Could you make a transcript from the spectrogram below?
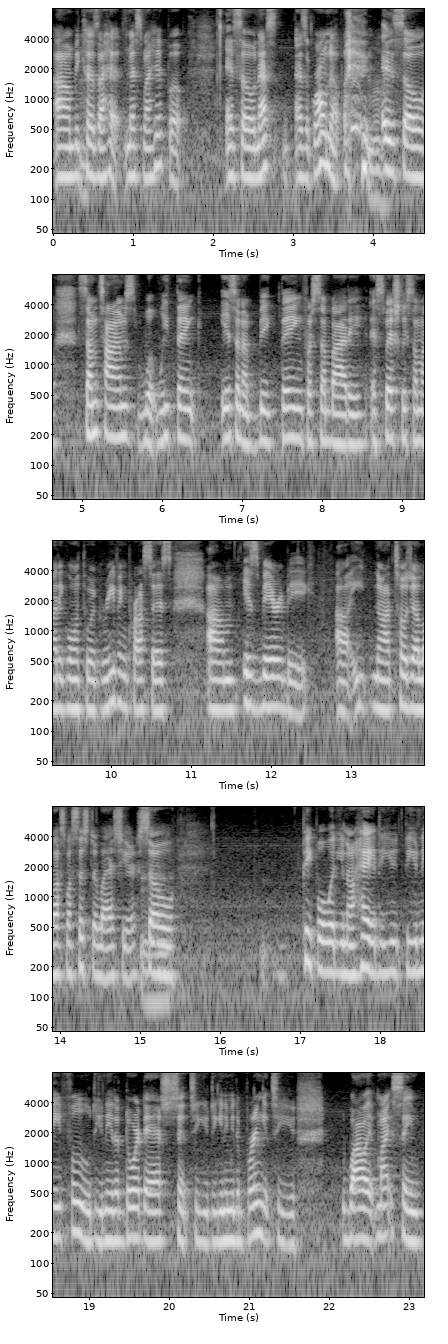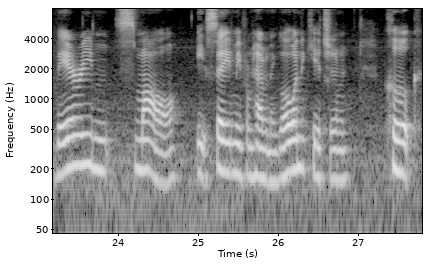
um, because mm-hmm. I had messed my hip up. And so that's as a grown up. Mm-hmm. and so sometimes what we think isn't a big thing for somebody, especially somebody going through a grieving process, um, is very big. Uh, you know, I told you I lost my sister last year, so mm-hmm. people would, you know, hey, do you do you need food? Do you need a DoorDash sent to you? Do you need me to bring it to you? While it might seem very small, it saved me from having to go in the kitchen, cook,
